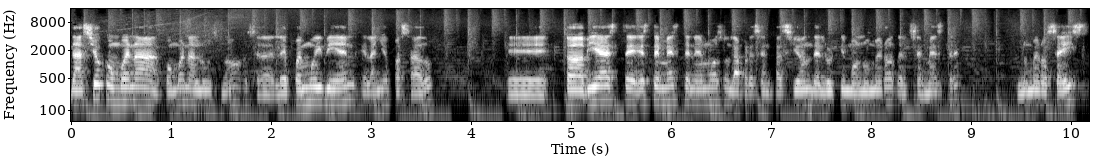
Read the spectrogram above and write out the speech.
nació con buena, con buena luz, ¿no? O sea, le fue muy bien el año pasado. Eh, todavía este, este mes tenemos la presentación del último número del semestre, número 6,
